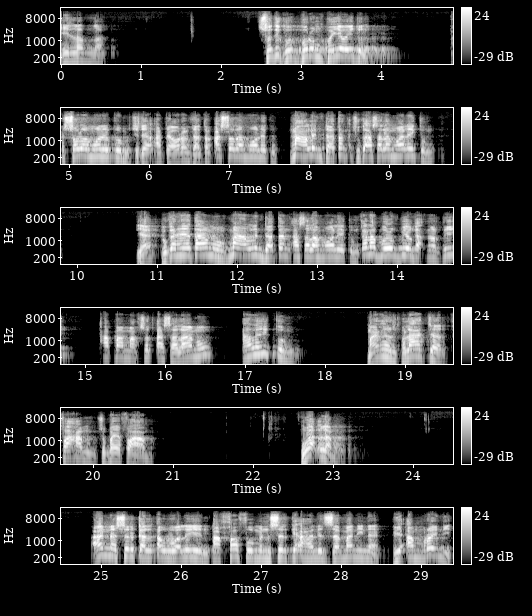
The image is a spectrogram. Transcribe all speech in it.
illallah. Seperti burung beo itu loh. Assalamualaikum. Jadi ada orang datang, Assalamualaikum. Maling datang juga Assalamualaikum. Ya, bukan hanya tamu, maling datang Assalamualaikum. Karena burung beo nggak ngerti apa maksud Assalamu alaikum. Maka harus belajar, faham supaya faham. Wa'lam anna sirkal awwalin akhafu min sirki ahli zamanina bi amrayni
